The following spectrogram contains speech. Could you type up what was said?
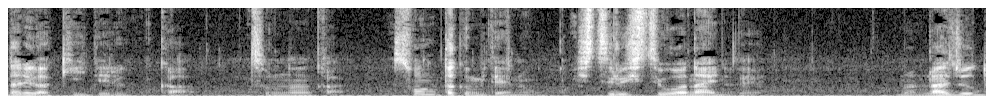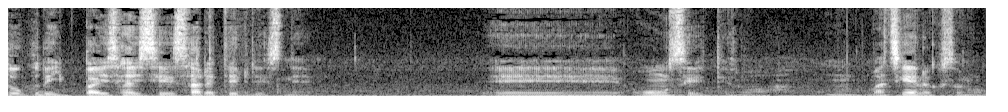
誰が聞いてるかそのなんか忖度みたいのをする必要はないので、まあ、ラジオトークでいっぱい再生されてるですね、えー、音声っていうのは、うん、間違いなくその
